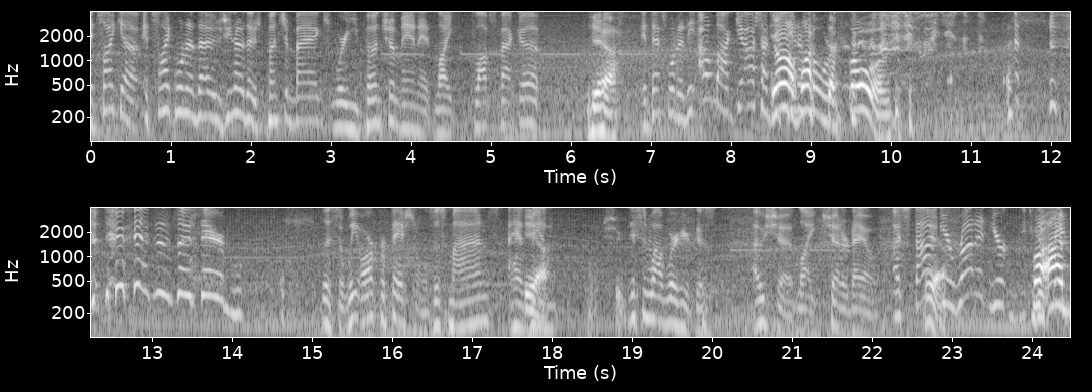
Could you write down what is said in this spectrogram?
It's like a, it's like one of those, you know, those punching bags where you punch them and it like flops back up. Yeah. And that's what it is. Oh my gosh, I just Yo, hit a what Ford. the Ford? Dude, this is so terrible. Listen, we are professionals. This mines has Yeah. been. Oh, shoot. This is why we're here because OSHA like shut her down. Uh, stop! Yeah. You're running. You're. Well, I'm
